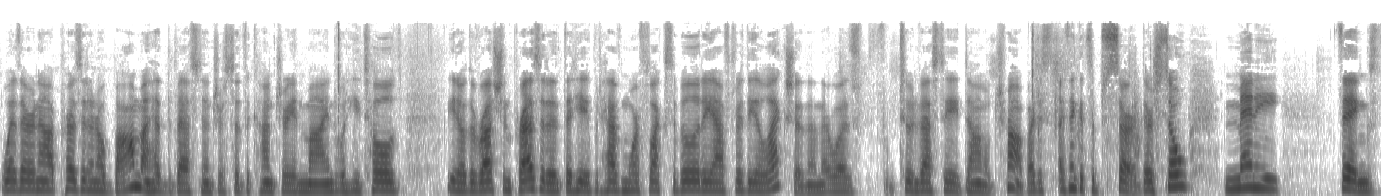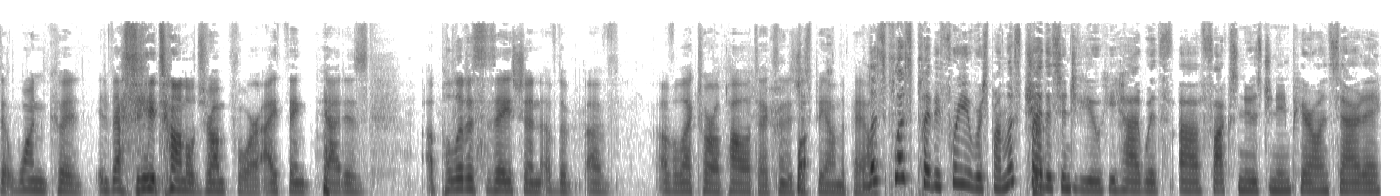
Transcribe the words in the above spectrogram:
whether or not President Obama had the best interest of the country in mind when he told, you know, the Russian president that he would have more flexibility after the election than there was f- to investigate Donald Trump. I just I think it's absurd. There's so many things that one could investigate Donald Trump for. I think that is a politicization of the of of electoral politics, and it's just beyond the pale. Let's let's play before you respond. Let's play this interview he had with uh, Fox News Jeanine Pirro on Saturday.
